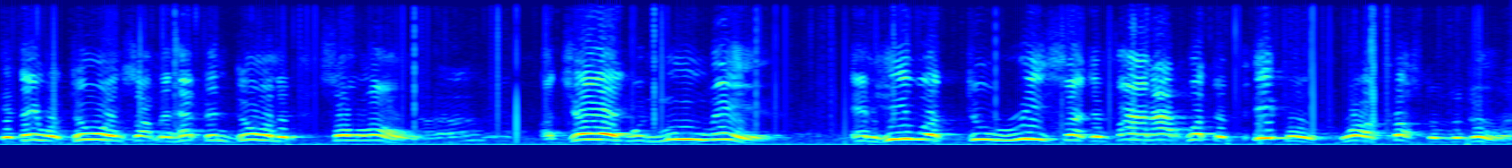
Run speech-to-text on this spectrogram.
if they were doing something and had been doing it so long, uh-huh. a judge would move in and he would do research and find out what the people were accustomed to doing.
